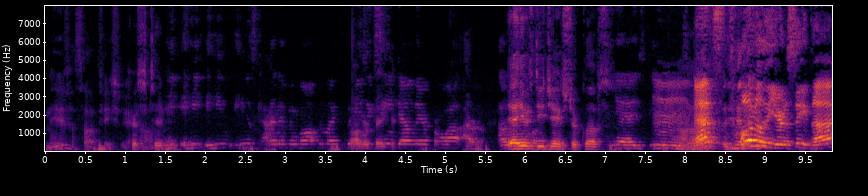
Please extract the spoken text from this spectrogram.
maybe if I saw a picture. Chris I don't Tootin. know. He, he he he was kind of involved in like the Robert music scene Baker. down there for a while. I don't know. I don't Yeah, he was if- DJing strip clubs. Yeah, he's Mm, Uh, that's totally your scene, dog.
